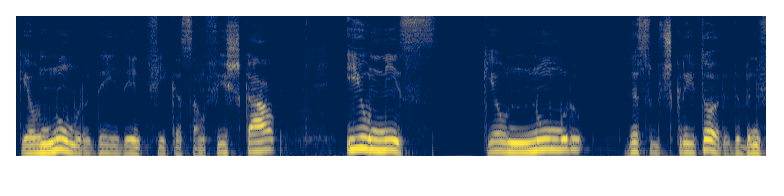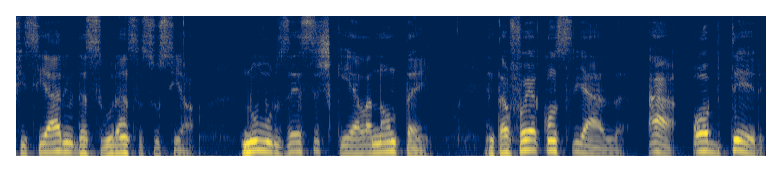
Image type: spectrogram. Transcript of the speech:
que é o número de identificação fiscal, e o NIS, que é o número de subscritor, de beneficiário da Segurança Social. Números esses que ela não tem. Então foi aconselhada a obter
